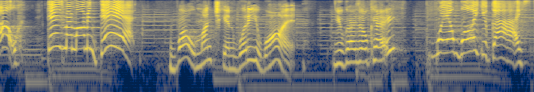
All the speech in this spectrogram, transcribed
Oh, there's my mom and dad. Whoa, Munchkin, what do you want? You guys okay? Where were you guys?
